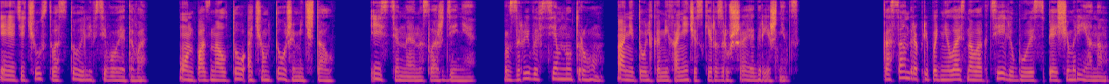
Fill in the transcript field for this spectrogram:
и эти чувства стоили всего этого. Он познал то, о чем тоже мечтал. Истинное наслаждение. Взрывы всем нутром, а не только механически разрушая грешниц. Кассандра приподнялась на локте, любуясь спящим Рианом.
